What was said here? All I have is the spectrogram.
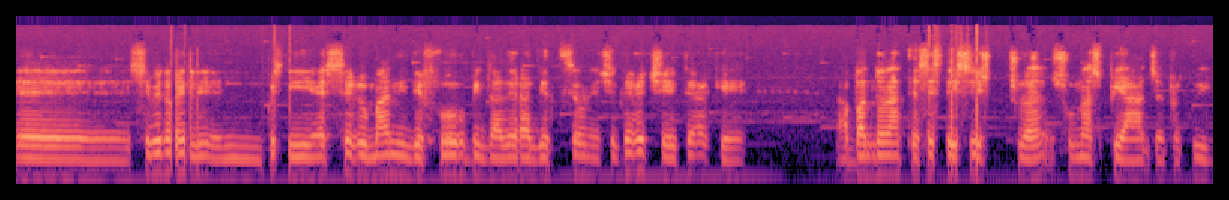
eh, si vedono questi esseri umani deformi dalle radiazioni eccetera eccetera che abbandonati a se stessi sulla, su una spiaggia per cui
